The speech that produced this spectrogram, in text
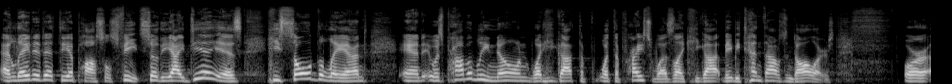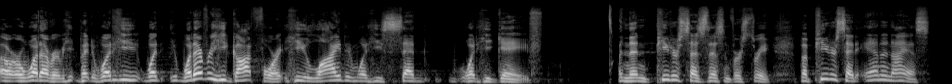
and laid it at the apostles' feet. So the idea is he sold the land, and it was probably known what he got the, what the price was. Like he got maybe ten thousand dollars. Or, or whatever, but what he, what, whatever he got for it, he lied in what he said, what he gave. And then Peter says this in verse 3 But Peter said, Ananias,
